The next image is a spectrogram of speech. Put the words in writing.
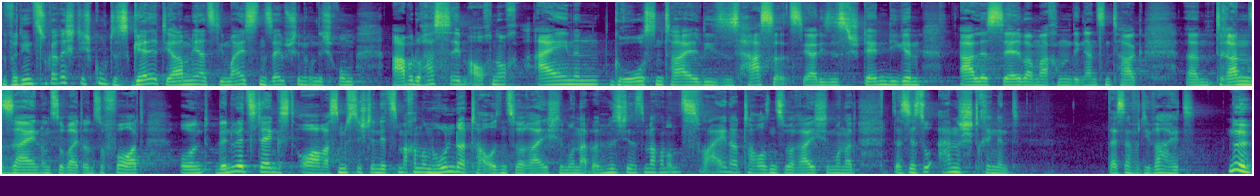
du verdienst sogar richtig gutes Geld, ja, mehr als die meisten Selbstständigen um dich rum, aber du hast eben auch noch einen großen Teil dieses Hustles, ja, dieses ständigen alles selber machen, den ganzen Tag ähm, dran sein und so weiter und so fort. Und wenn du jetzt denkst, oh, was müsste ich denn jetzt machen, um 100.000 zu erreichen im Monat? Was müsste ich denn jetzt machen, um 200.000 zu erreichen im Monat? Das ist ja so anstrengend. Da ist einfach die Wahrheit. Nö,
